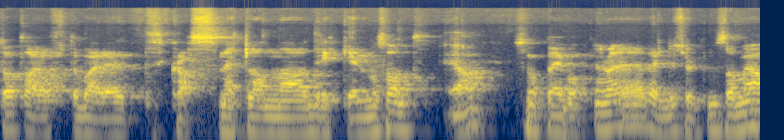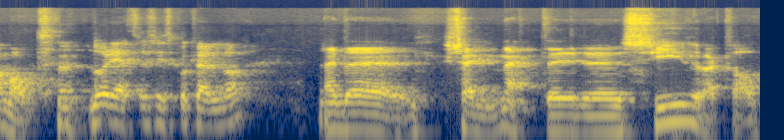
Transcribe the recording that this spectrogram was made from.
Da tar jeg ofte bare et glass med et eller annet drikke eller noe sånt. Ja, Sånn at når jeg våkner og er veldig sulten, så må jeg ha mat. Når spiser du sist på kvelden da? Nei, det er sjelden etter eh, syv, i hvert fall.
